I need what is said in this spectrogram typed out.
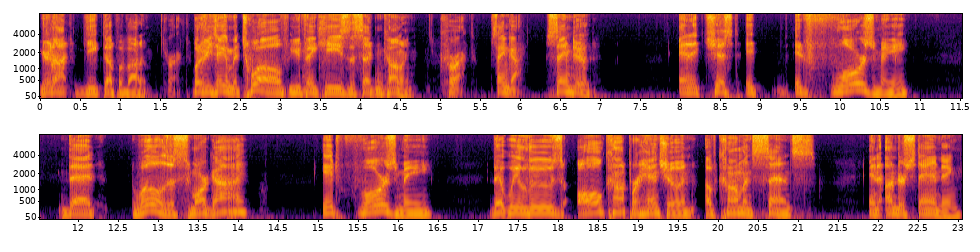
You're not geeked up about him. Correct. But if you take him at 12, you think he's the second coming. Correct. Same guy. Same dude. And it just it it floors me that Will is a smart guy. It floors me that we lose all comprehension of common sense and understanding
